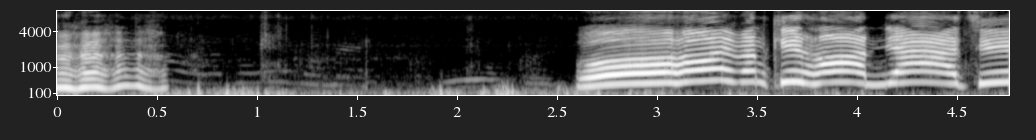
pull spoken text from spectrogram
โอ้ย มันคิดฮอดย่าชี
